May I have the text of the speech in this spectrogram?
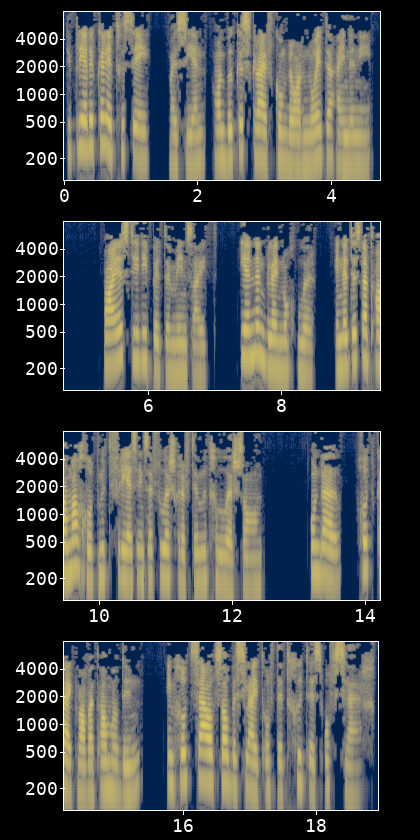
Die prediker het gesê, my sien, aan boeken skryf kom daar nooit te einde nie. Paie stier die putte mens uit. Een ding bly nog oor, en het is dat allemaal God moet vrees en zijn voorschriften moet gehoorzaam. Ondou, God kijkt maar wat allemaal doen, en God zelf zal besluiten of dit goed is of slecht.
